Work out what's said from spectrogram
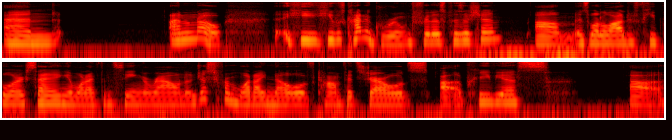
and I don't know. He he was kind of groomed for this position, um, is what a lot of people are saying, and what I've been seeing around, and just from what I know of Tom Fitzgerald's uh, previous uh,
